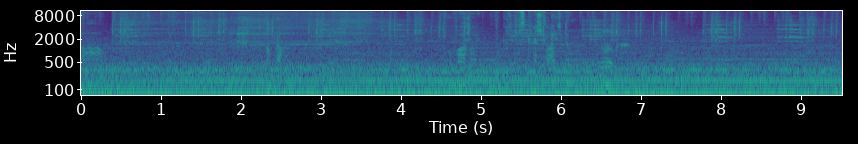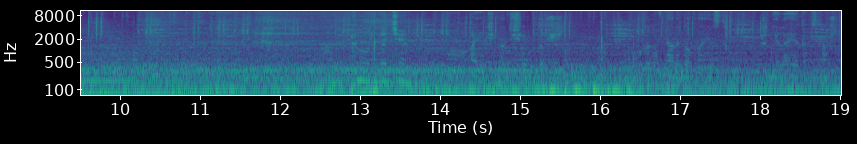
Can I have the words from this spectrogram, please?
Wow. Dobra. Uważaj, to będziemy skręcać. Dobra. Kurde ciemno. A jak zimno dzisiaj, dobrze, że pogoda w miarę dobra jest, że nie leje tak strasznie.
